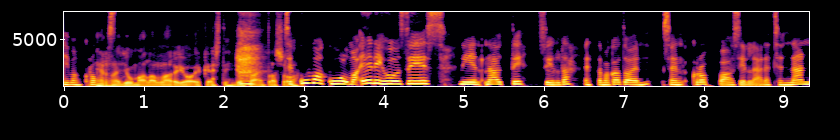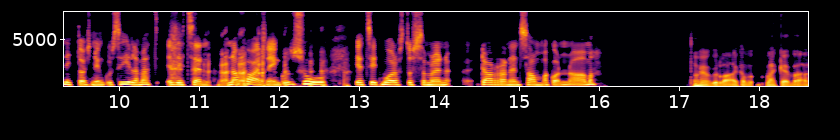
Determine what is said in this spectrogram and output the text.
Ei vaan kroppasta. Herra Jumala, Lari oikeasti. Jotain Se tasoa. kuvakulma, anywho siis, niin näytti siltä, että mä katoin sen kroppaa sillä että sen nännit olisi niin kuin silmät ja sitten sen napa olisi niin kuin suu ja että siitä muodostuisi semmoinen darranen sammakon naama. Toi on kyllä aika väkevää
